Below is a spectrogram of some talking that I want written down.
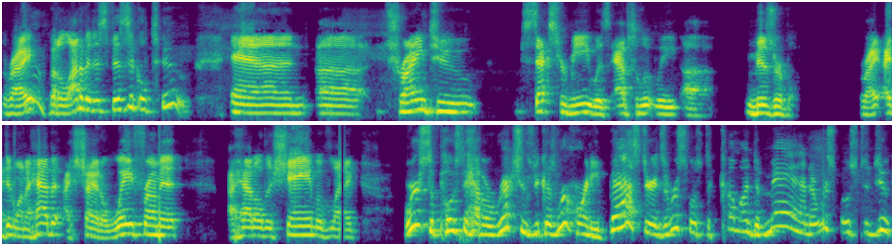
right? Hmm. But a lot of it is physical too. And uh, trying to sex for me was absolutely uh, miserable, right? I didn't want to have it. I shied away from it. I had all the shame of like, we're supposed to have erections because we're horny bastards and we're supposed to come on demand and we're supposed to do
